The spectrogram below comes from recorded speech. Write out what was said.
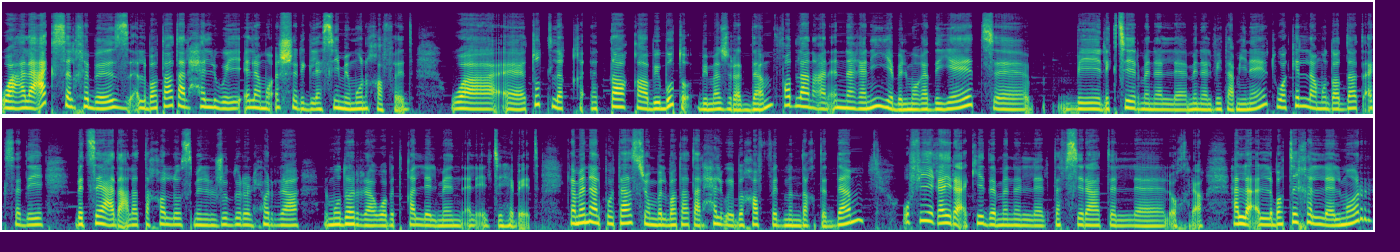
وعلى عكس الخبز البطاطا الحلوة لها مؤشر جلاسيمي منخفض وتطلق الطاقة ببطء بمجرى الدم فضلا عن أنها غنية بالمغذيات آه، بالكثير من من الفيتامينات وكلها مضادات أكسدة بتساعد على التخلص من الجذور الحرة المضرة وبتقلل من الالتهابات. كمان البوتاسيوم بالبطاطا الحلوة بخفض من ضغط الدم وفي غيرها أكيد من التفسيرات الأخرى. هلأ البطيخ المر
